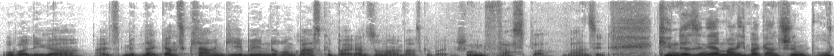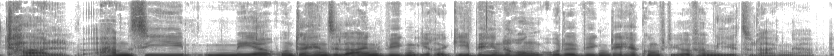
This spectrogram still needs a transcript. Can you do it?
Oberliga als mit einer ganz klaren Gehbehinderung Basketball, ganz normalen Basketball gespielt. Unfassbar, Wahnsinn. Kinder sind ja manchmal ganz schön brutal. Haben Sie mehr unter Hänseleien wegen Ihrer Gehbehinderung oder wegen der Herkunft Ihrer Familie zu leiden gehabt?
